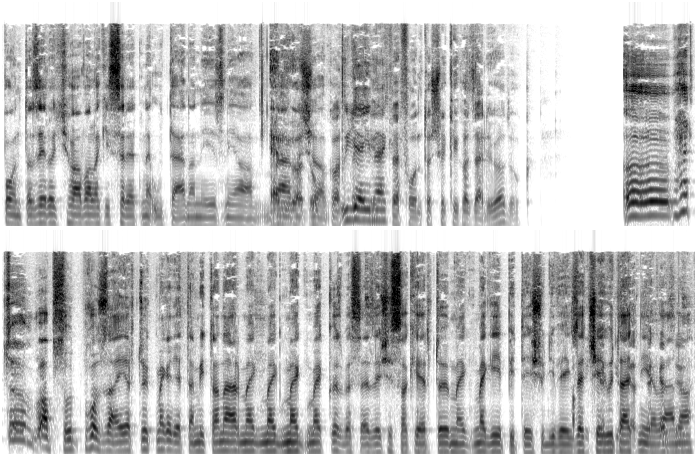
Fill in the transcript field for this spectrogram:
pont azért, hogyha valaki szeretne utána nézni a város ügyeinek. fontos, hogy kik az előadók? Ö, hát abszolút hozzáértők, meg egyetemi tanár, meg, meg, meg, meg közbeszerzési szakértő, meg, meg építésügyi végzettségű, tehát nyilván a...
